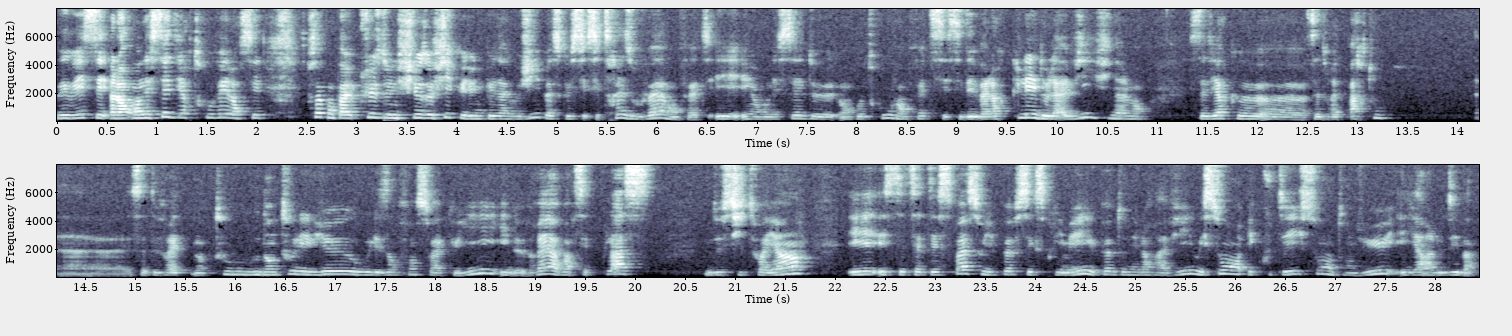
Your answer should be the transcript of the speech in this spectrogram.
Oui, oui, c'est. Alors, on essaie d'y retrouver. Alors, c'est pour ça qu'on parle plus d'une philosophie que d'une pédagogie, parce que c'est très ouvert en fait, et, et, on essaie de, on retrouve en fait, c'est des valeurs clés de la vie finalement. C'est-à-dire que euh, ça devrait être partout. Euh, ça devrait être dans, tout, dans tous les lieux où les enfants sont accueillis. Ils devraient avoir cette place de citoyens et, c'est cet espace où ils peuvent s'exprimer, ils peuvent donner leur avis, où ils sont écoutés, ils sont entendus, et il y a le débat.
